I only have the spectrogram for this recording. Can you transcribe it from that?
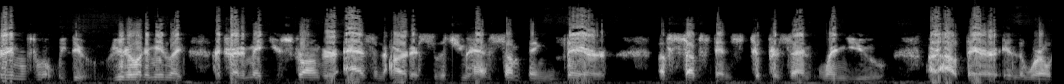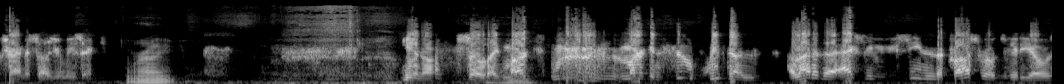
pretty much what we do. You know what I mean? Like I try to make you stronger as an artist, so that you have something there of substance to present when you are out there in the world trying to sell your music. Right. You know, so like Mark, Mark and Soup, we've done a lot of the. Actually, if you've seen the Crossroads videos,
